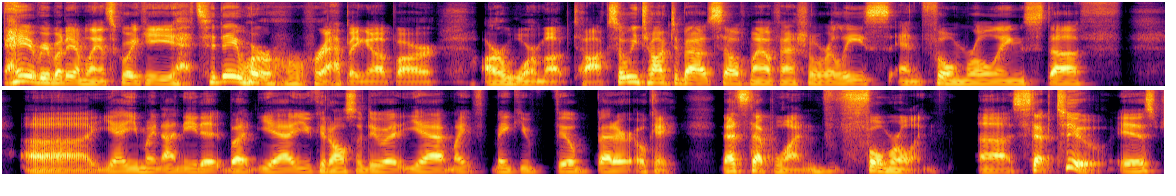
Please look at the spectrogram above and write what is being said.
Hey everybody, I'm Lance Goyke. Today we're wrapping up our, our warm-up talk. So we talked about self-myofascial release and foam rolling stuff. Uh, yeah, you might not need it, but yeah, you could also do it. Yeah, it might make you feel better. Okay, that's step one, foam rolling. Uh, step two is,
